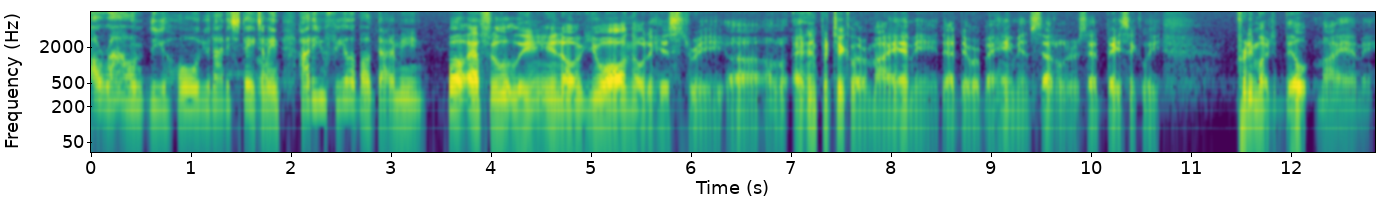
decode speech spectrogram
around the whole United States. I mean, how do you feel about that? I mean, Well, absolutely. You know, you all know the history uh, of, in particular, Miami, that there were Bahamian settlers that basically pretty much built Miami.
